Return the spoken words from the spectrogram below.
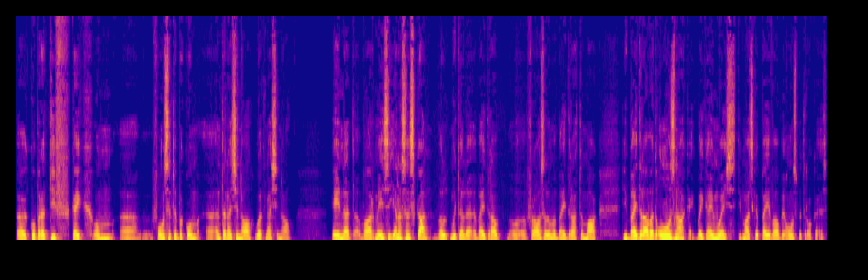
uh koöperatief kyk om uh fondse te bekom uh, internasionaal, ook nasionaal. En dat waar mense enigstens kan, wil moet hulle 'n bydrae vra ons hulle om 'n bydrae te maak. Die bydrae wat ons na kyk by Gameways, die maatskappy waarby ons betrokke is,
